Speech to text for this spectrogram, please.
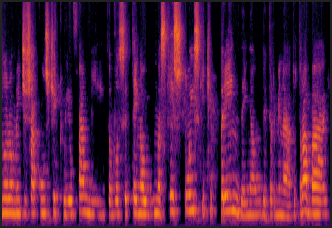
normalmente já constituiu família, então você tem algumas questões que te prendem a um determinado trabalho.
